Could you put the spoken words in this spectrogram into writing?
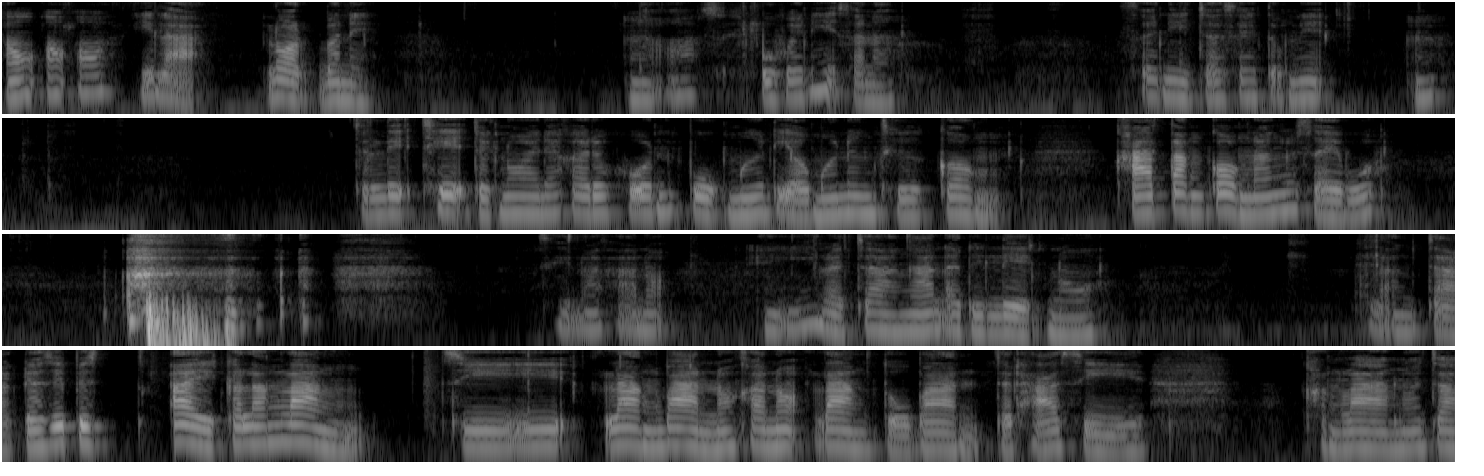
เอาเอาเอาอีหล่ะหลอดบ่เนี่ยอ๋อปลูกไว้นี่สนะใส่นี่จะใส่ตรงนี้อืม จะเละเทะจากน้อยนะคะทุกคนปลูกมือเดียวมือหนึ่งถือกล้องขาตั้งกล้องนั่งใส่บุสินะคะเนาะนี่แหละจ้างานอดิเรกเนาะหลังจากเดี๋ยวสิไปไอ้กำลังล่างสีล่างบ้านเนาะค่ะเนาะล่างตัวบ้านจะทาสีข้างล่างเนาะจ้า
